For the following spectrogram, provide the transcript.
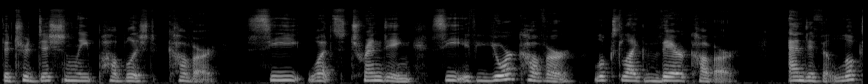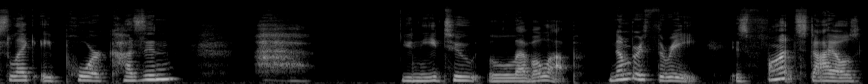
the traditionally published cover. See what's trending. See if your cover looks like their cover. And if it looks like a poor cousin, you need to level up. Number three, is font styles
